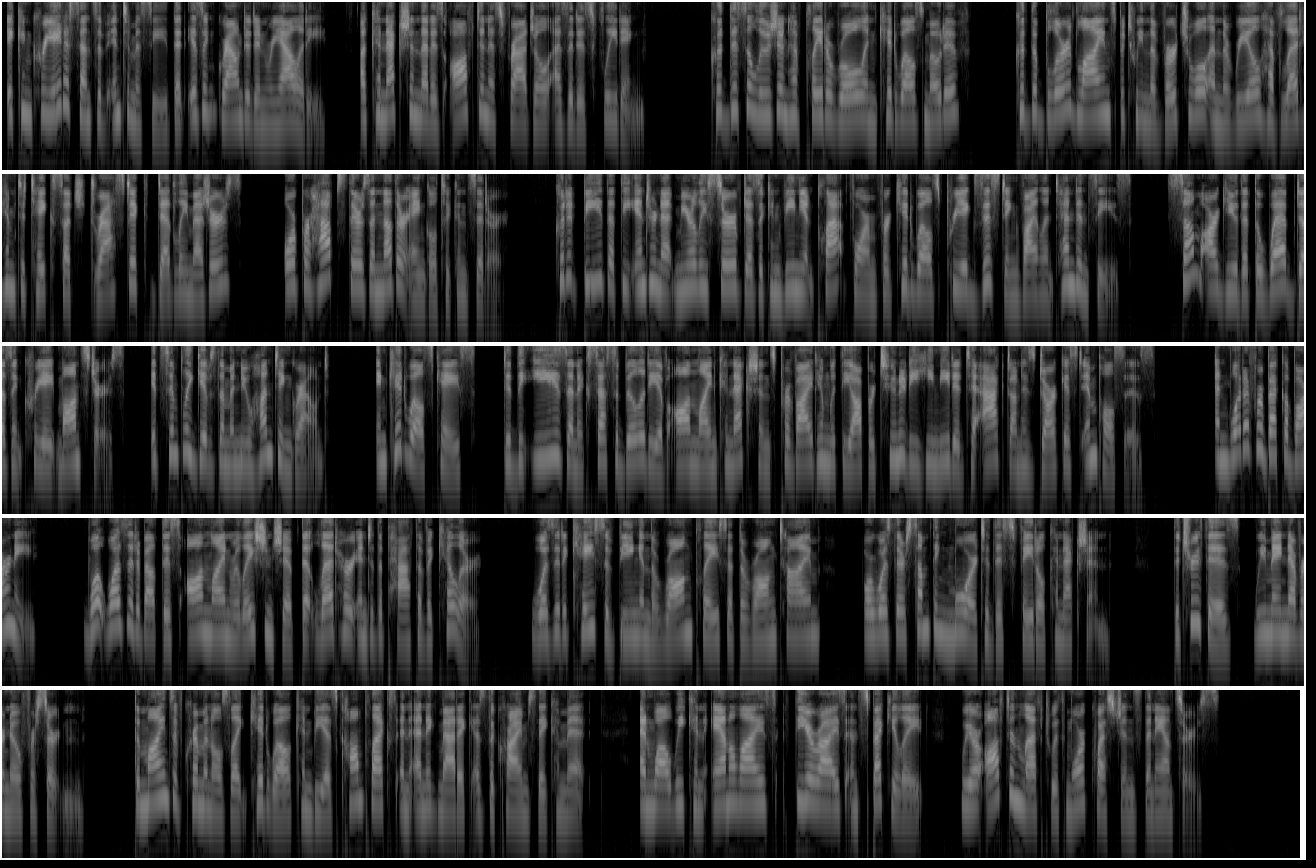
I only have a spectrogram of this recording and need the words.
It can create a sense of intimacy that isn't grounded in reality, a connection that is often as fragile as it is fleeting. Could this illusion have played a role in Kidwell's motive? Could the blurred lines between the virtual and the real have led him to take such drastic, deadly measures? Or perhaps there's another angle to consider. Could it be that the internet merely served as a convenient platform for Kidwell's pre existing violent tendencies? Some argue that the web doesn't create monsters, it simply gives them a new hunting ground. In Kidwell's case, did the ease and accessibility of online connections provide him with the opportunity he needed to act on his darkest impulses? And what of Rebecca Barney? What was it about this online relationship that led her into the path of a killer? Was it a case of being in the wrong place at the wrong time, or was there something more to this fatal connection? The truth is, we may never know for certain. The minds of criminals like Kidwell can be as complex and enigmatic as the crimes they commit. And while we can analyze, theorize, and speculate, we are often left with more questions than answers.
